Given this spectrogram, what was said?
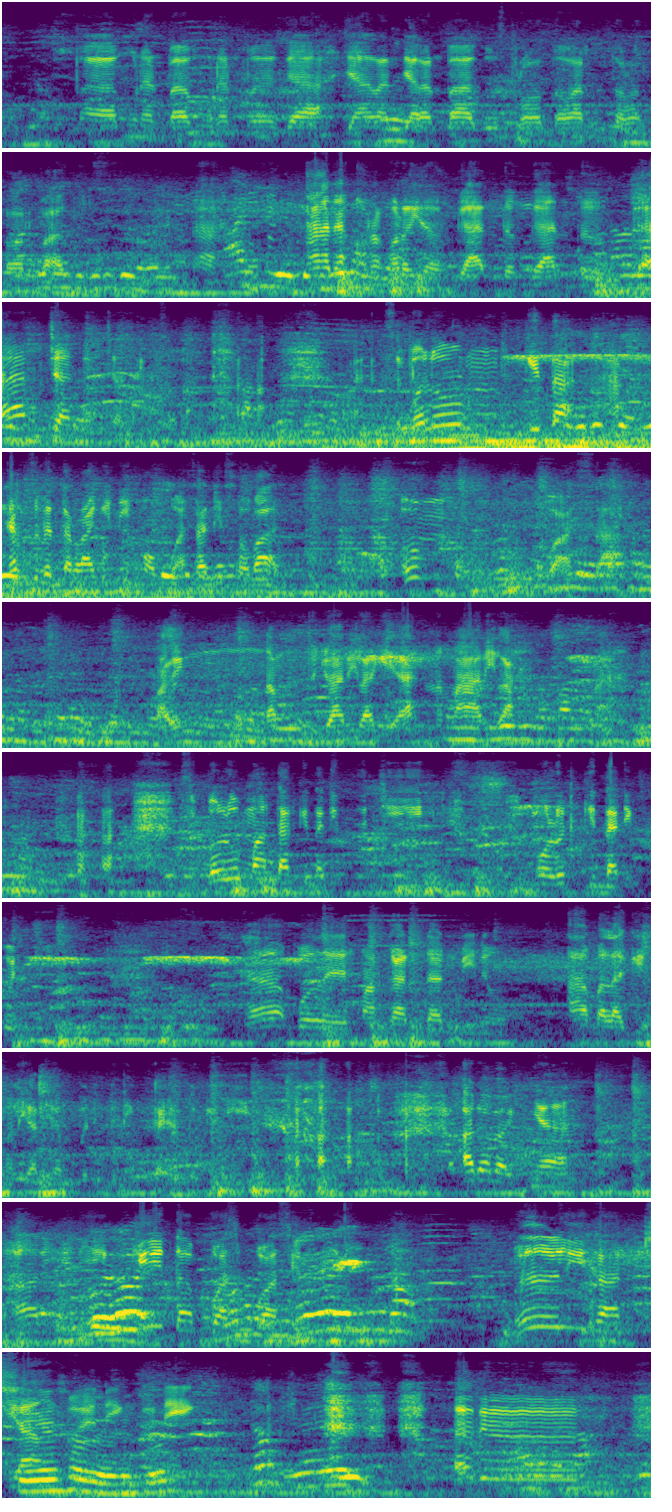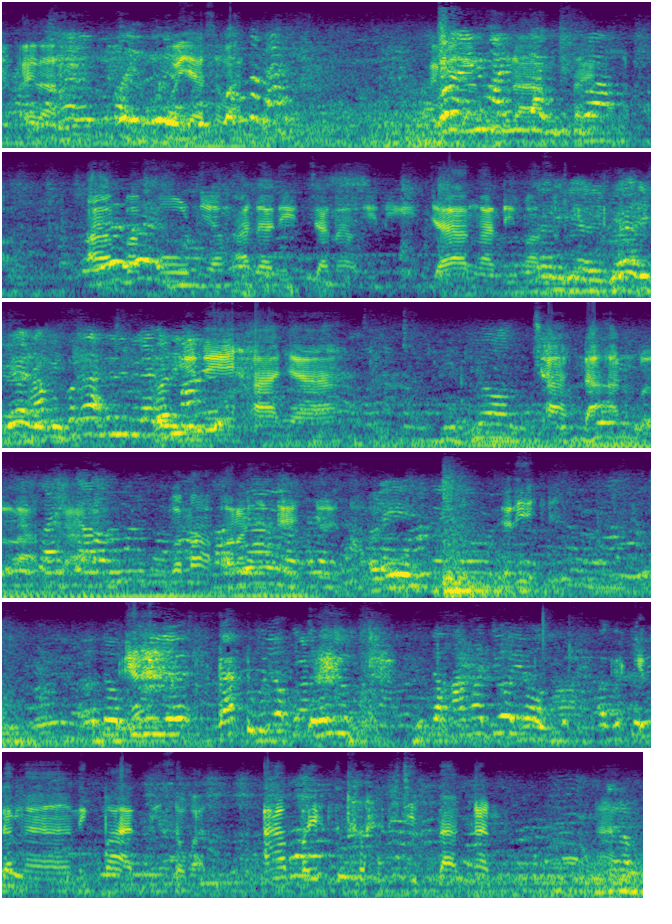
bangunan-bangunan megah, jalan-jalan bagus, trotoar-trotoar bagus. Nah, ada orang-orang yang ganteng-ganteng dan cantik-cantik. Sebelum kita kan sebentar lagi nih mau puasa nih sobat. Om puasa. Paling 6 7 hari lagi ya, 6 hari lah. Nah, sebelum mata kita dikunci, mulut kita dikunci, nggak boleh makan dan minum. Apalagi melihat yang bening-bening kayak begini. Ada baiknya. Hari ini kita puas-puasin melihat yang bening-bening aduh. Ayolah. Oh ya sobat apa pun yang ada di channel ini jangan dimasuki. Ini hanya candaan belaka. Gue mah orangnya enjoy. Jadi ya kita menikmati sobat. Apa yang telah diciptakan? Nah,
